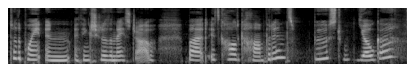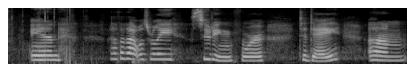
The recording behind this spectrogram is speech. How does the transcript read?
to the point and I think she does a nice job. But it's called Confidence Boost Yoga and I thought that was really suiting for today. Um,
